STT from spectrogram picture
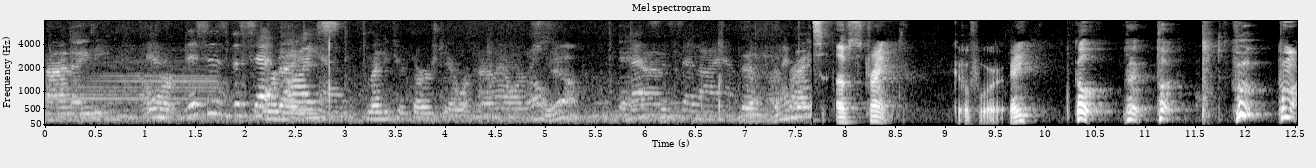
nine eighty. And this is the set four I days, have. Monday through Thursday, I work nine hours. oh, yeah. I know Friday, of strength. Go for it. Ready? Go. Come on.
